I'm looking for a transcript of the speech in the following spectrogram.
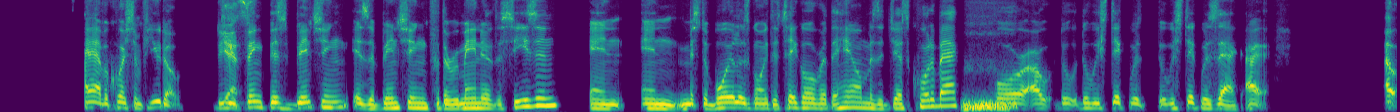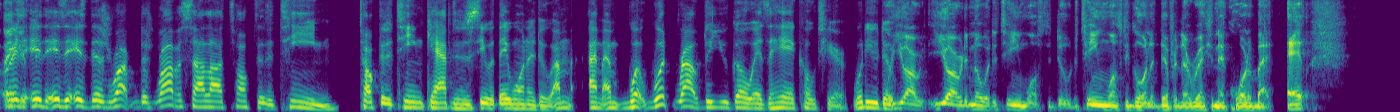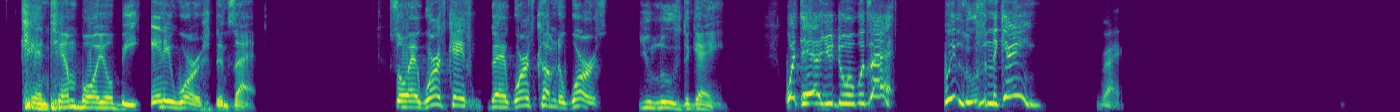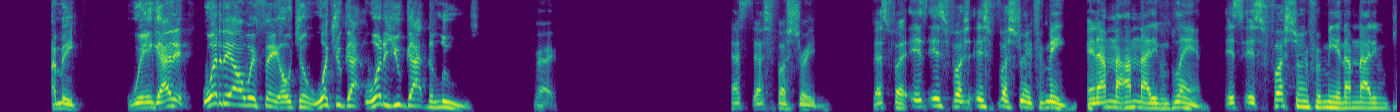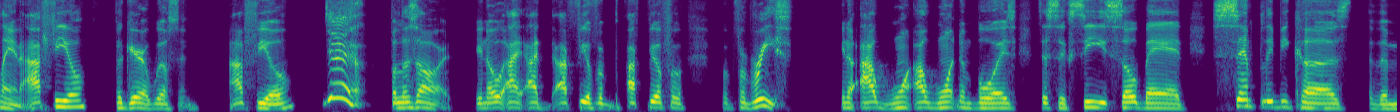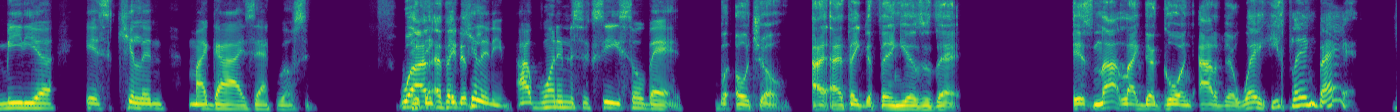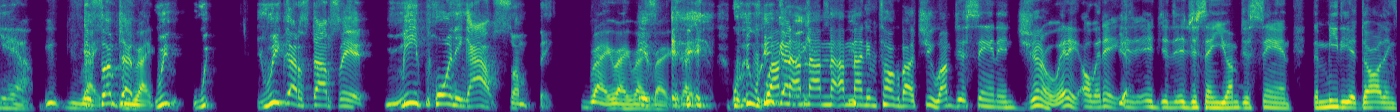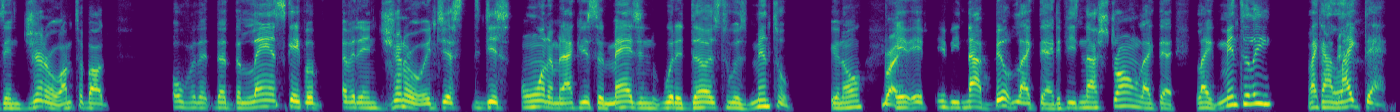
I have a question for you though. Do yes. you think this benching is a benching for the remainder of the season, and and Mr. Boyle is going to take over at the helm as a just quarterback, or are, do do we stick with do we stick with Zach? I Oh, is, is, is, is, does, Rob, does Robert Saleh talk to the team, talk to the team captains to see what they want to do? I'm, I'm, I'm, what, what route do you go as a head coach here? What do you do? Well, you already, you already know what the team wants to do. The team wants to go in a different direction That quarterback. At, can Tim Boyle be any worse than Zach? So at worst case, at worst come to worst, you lose the game. What the hell you doing with Zach? We losing the game. Right. I mean, we ain't got it. What do they always say, Ocho? What you got? What do you got to lose? Right. That's that's frustrating. That's fu- it's it's, it's frustrating for me, and I'm not I'm not even playing. It's it's frustrating for me, and I'm not even playing. I feel for Garrett Wilson. I feel yeah for Lazard. You know, I I I feel for I feel for for Fabrice. You know, I want I want them boys to succeed so bad simply because the media is killing my guy Zach Wilson. Well, they, I, I think they're killing him. I want him to succeed so bad. But Ocho, I, I think the thing is, is that it's not like they're going out of their way. He's playing bad. Yeah, you, are right. And sometimes right. we we we got to stop saying me pointing out something. Right, right, right, right, right. we, we well, I'm, not, I'm, not, I'm, not, I'm, not, even talking about you. I'm just saying in general. It ain't, oh, it ain't. Yeah. It, it, it, just saying you. I'm just saying the media darlings in general. I'm talking about over the, the, the landscape of of it in general and just just on him. And I can just imagine what it does to his mental, you know? Right. If, if he's not built like that, if he's not strong like that, like mentally, like I like that.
